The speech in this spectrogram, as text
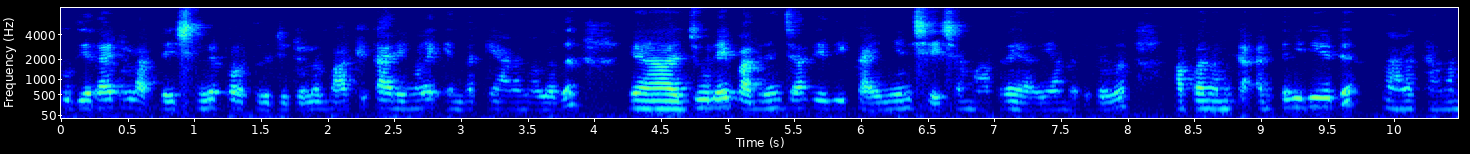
പുതിയതായിട്ടുള്ള അപ്ഡേഷനിൽ പുറത്തു വിട്ടിട്ടുള്ളൂ ബാക്കി കാര്യങ്ങൾ എന്തൊക്കെയാണെന്നുള്ളത് ജൂലൈ പതിനഞ്ചാം തീയതി കഴിഞ്ഞതിന് ശേഷം മാത്രമേ അറിയാൻ പറ്റത്തുള്ളൂ. അപ്പൊ നമുക്ക് അടുത്ത വീഡിയോ ആയിട്ട് നാളെ കാണാം.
